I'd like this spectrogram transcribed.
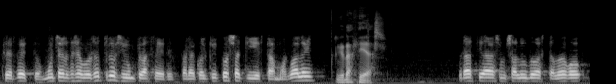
Perfecto, muchas gracias a vosotros y un placer. Para cualquier cosa aquí estamos, ¿vale? Gracias. Gracias, un saludo, hasta luego.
